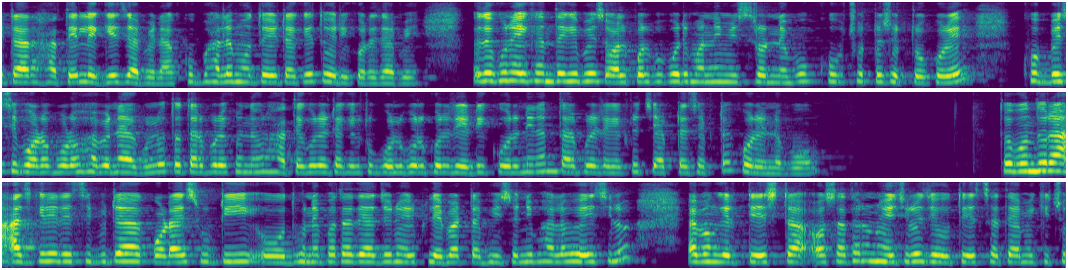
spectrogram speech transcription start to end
এটার হাতে লেগে যাবে না, খুব ভালো মতো এটাকে তৈরি করে যাবে। তো দেখুন, এখান থেকে বেশ অল্প অল্প পরিমাণে মিশ্রণ নেব, খুব ছোট্ট ছোট্ট করে, খুব বেশি বড় বড় হবে না এগুলো। তো তারপর এখন দেখুন, হাতে করে এটাকে একটু গোল গোল করে রেডি করে নিলাম, তারপর এটাকে একটু চ্যাপটা চ্যাপটা করে নেব। তো বন্ধুরা, আজকের এই রেসিপিটা কড়াইশুঁটি ও ধনে পাতা দেওয়ার জন্য এর ফ্লেভারটা ভীষণই ভালো হয়েছিল এবং এর টেস্টটা অসাধারণ হয়েছিল। যেহেতু এর সাথে আমি কিছু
